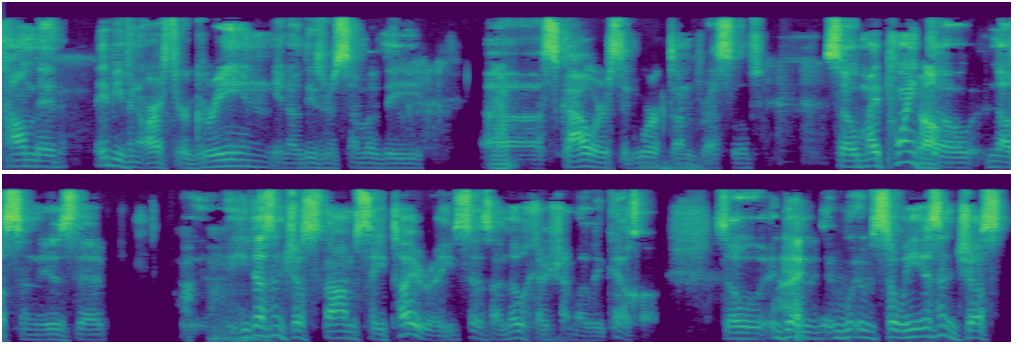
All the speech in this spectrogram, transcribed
Talmud, maybe even Arthur Green. You know, these were some of the uh, scholars that worked on Breslov. So my point, Well- though, Nosson, is that he doesn't just stam say Torah. He says Anoch Hashem Elikecha. So again, w- so he isn't just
